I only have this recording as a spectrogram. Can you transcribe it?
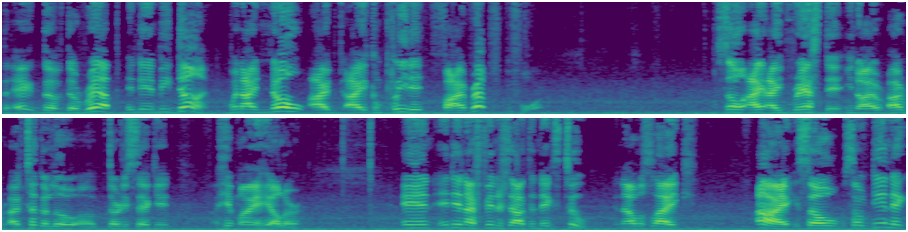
the, the, the rep and then be done when I know I I completed five reps before. So I, I rested. You know, I, I, I took a little uh, 30 second, hit my inhaler, and and then I finished out the next two, and I was like all right, so so then it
